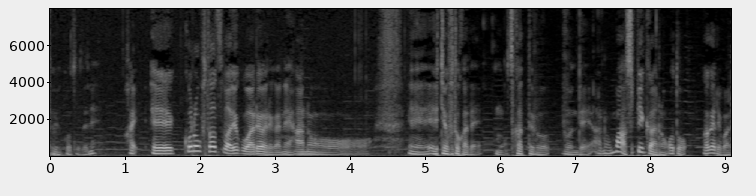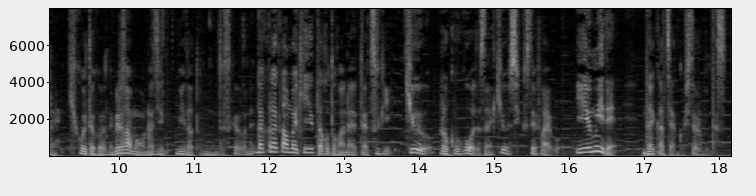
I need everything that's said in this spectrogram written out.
ということでね。はい。えーこの二つはよく我々がね、あのーえー HF とかでも使ってる分で、あの、まあ、スピーカーの音かければね、聞こえてくるんで、皆さんも同じ意味だと思うんですけどね、なかなかあんまり聞いたことがないって次、965ですね、965。EME で大活躍してるんです。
